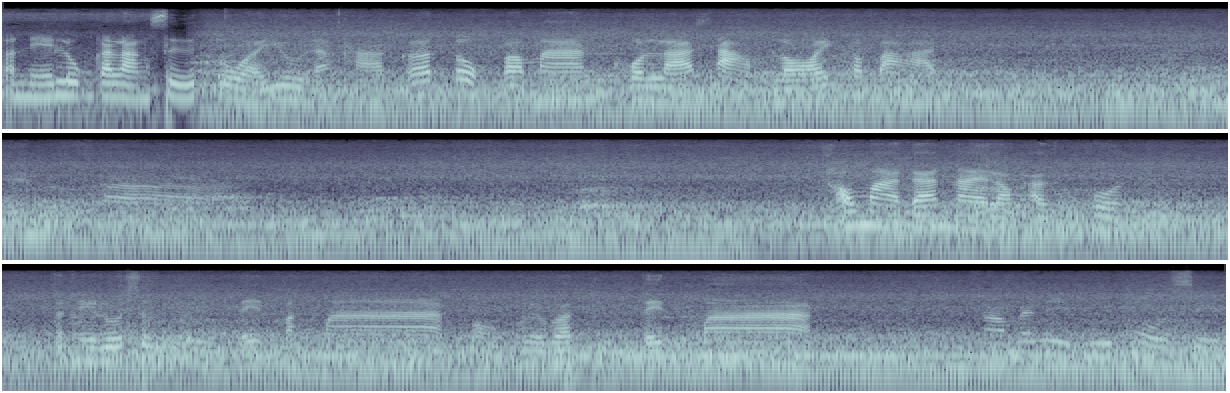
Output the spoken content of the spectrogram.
ตอนนี้ลุงกำลังซื้อตั๋วอยู่นะคะ ก็ตกประมาณคนละ 300กว่าบาทเข้ามาด้านในแล้วค่ะทุกคน ตอนนี้รู้สึกตื่นเต้นมากๆ บอกเลยว่าตื่นเต้นมาก ไม่มีมีโปรเซส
